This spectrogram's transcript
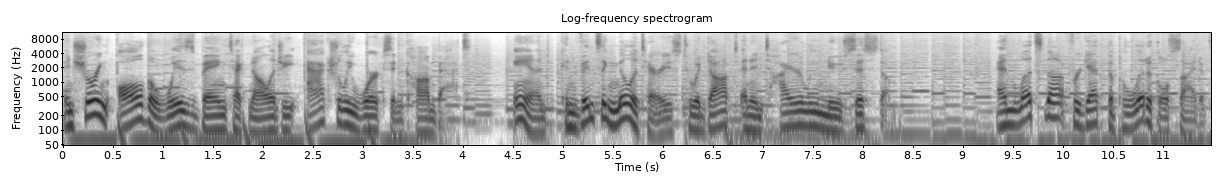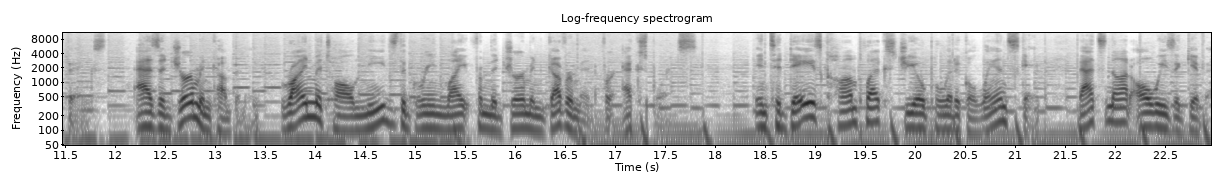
ensuring all the whiz-bang technology actually works in combat, and convincing militaries to adopt an entirely new system. And let's not forget the political side of things. As a German company, Rheinmetall needs the green light from the German government for exports. In today's complex geopolitical landscape, that's not always a given,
